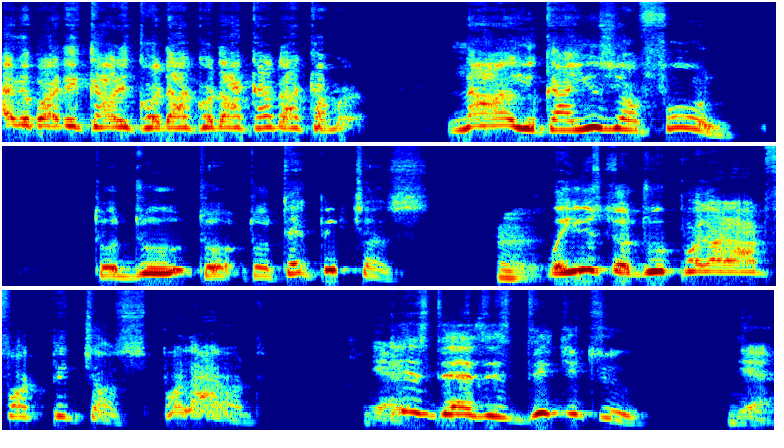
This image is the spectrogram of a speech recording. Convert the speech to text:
Everybody carry Kodak, Kodak, Kodak camera. Now you can use your phone to do to, to take pictures. Hmm. We used to do Polaroid for pictures. Polaroid. Yeah. These days it's digital. Yeah.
